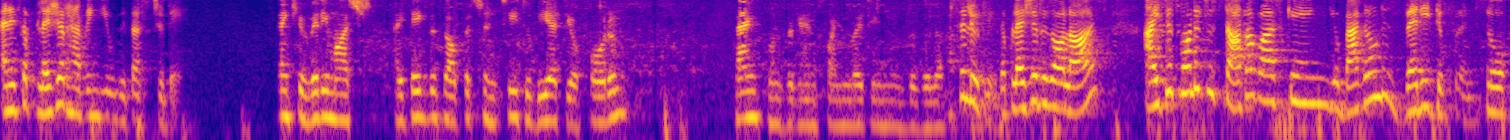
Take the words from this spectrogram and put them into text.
and it's a pleasure having you with us today. Thank you very much. I take this opportunity to be at your forum. Thanks once again for inviting me, Mridula. Absolutely. The pleasure is all ours. I just wanted to start off asking your background is very different. So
